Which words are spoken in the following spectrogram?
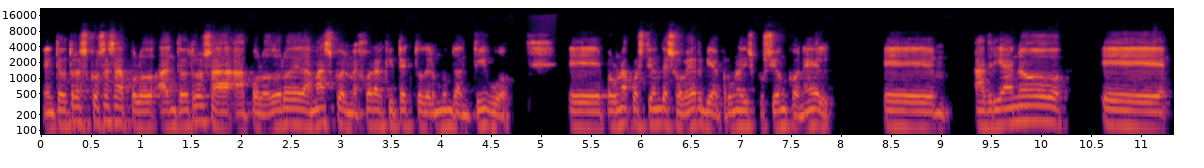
entre otras cosas, entre otros a Apolodoro de Damasco, el mejor arquitecto del mundo antiguo, eh, por una cuestión de soberbia, por una discusión con él. Eh, Adriano eh,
